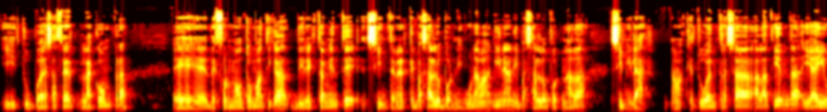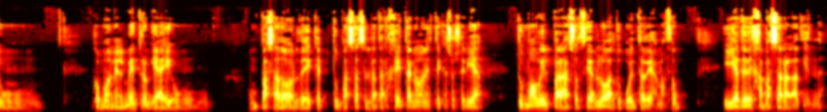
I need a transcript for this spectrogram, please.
y tú puedes hacer la compra eh, de forma automática directamente sin tener que pasarlo por ninguna máquina ni pasarlo por nada similar. Nada más que tú entras a, la tienda y hay un, como en el metro, que hay un, un pasador de que tú pasas la tarjeta, ¿no? En este caso sería tu móvil para asociarlo a tu cuenta de Amazon y ya te deja pasar a la tienda.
